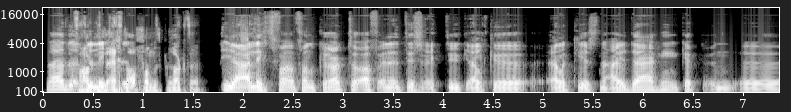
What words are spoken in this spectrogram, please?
nou, de, Of er hangt het echt af van het karakter? Ja, het ligt van, van het karakter af. En het is natuurlijk elke, elke keer het een uitdaging. Ik heb een. eh,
